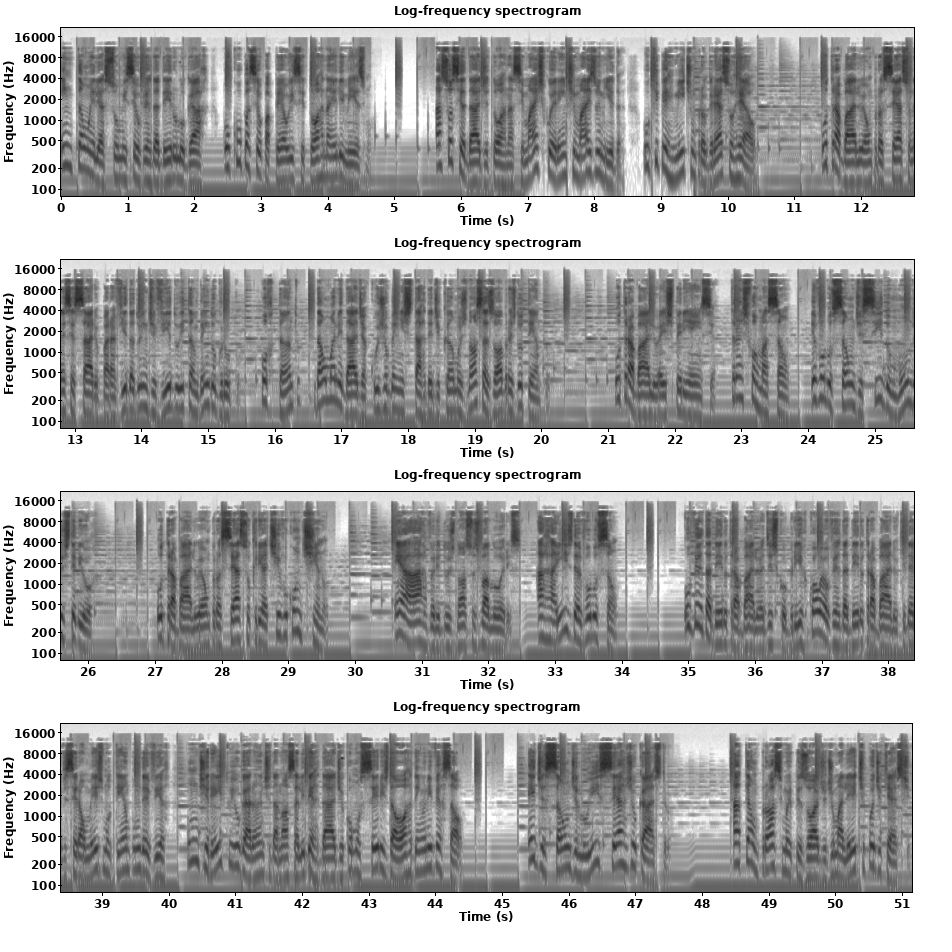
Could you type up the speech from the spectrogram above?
Então ele assume seu verdadeiro lugar, ocupa seu papel e se torna ele mesmo. A sociedade torna-se mais coerente e mais unida, o que permite um progresso real. O trabalho é um processo necessário para a vida do indivíduo e também do grupo, portanto, da humanidade a cujo bem-estar dedicamos nossas obras do tempo. O trabalho é experiência, transformação, evolução de si e do mundo exterior. O trabalho é um processo criativo contínuo, é a árvore dos nossos valores, a raiz da evolução. O verdadeiro trabalho é descobrir qual é o verdadeiro trabalho que deve ser ao mesmo tempo um dever, um direito e o garante da nossa liberdade como seres da ordem universal. Edição de Luiz Sérgio Castro. Até um próximo episódio de Malhete Podcast.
